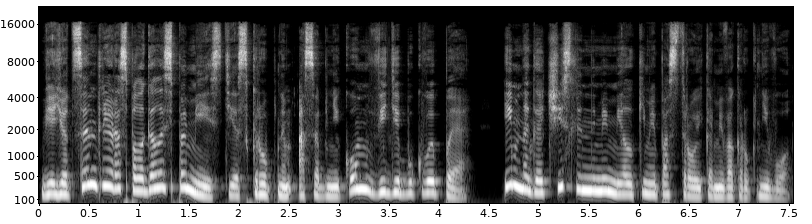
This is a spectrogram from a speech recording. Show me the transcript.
В ее центре располагалось поместье с крупным особняком в виде буквы «П», и многочисленными мелкими постройками вокруг него.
